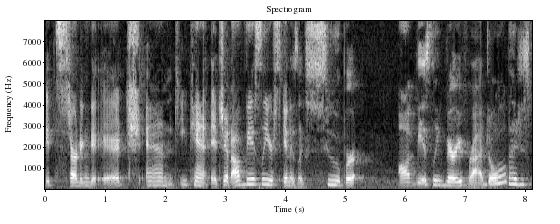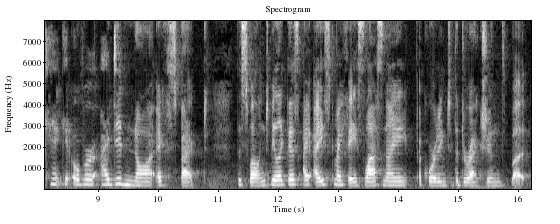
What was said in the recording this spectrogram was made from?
it's starting to itch and you can't itch it. Obviously, your skin is like super obviously very fragile. I just can't get over, I did not expect the swelling to be like this. I iced my face last night according to the directions, but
